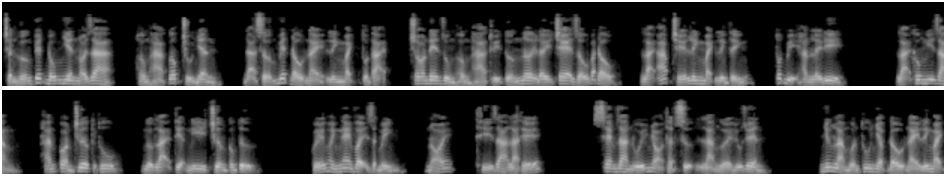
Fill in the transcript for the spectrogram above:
Trần hướng tuyết đông nhiên nói ra, hồng hà cốc chủ nhân đã sớm biết đầu này linh mạch tồn tại, cho nên dùng hồng hà thủy tướng nơi đây che giấu bắt đầu, lại áp chế linh mạch linh tính, tốt bị hắn lấy đi lại không nghĩ rằng hắn còn chưa kịp thu, ngược lại tiện nghi trương công tử. Quế hoành nghe vậy giật mình, nói, thì ra là thế. Xem ra núi nhỏ thật sự là người hữu duyên. Nhưng là muốn thu nhập đầu này linh mạch,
